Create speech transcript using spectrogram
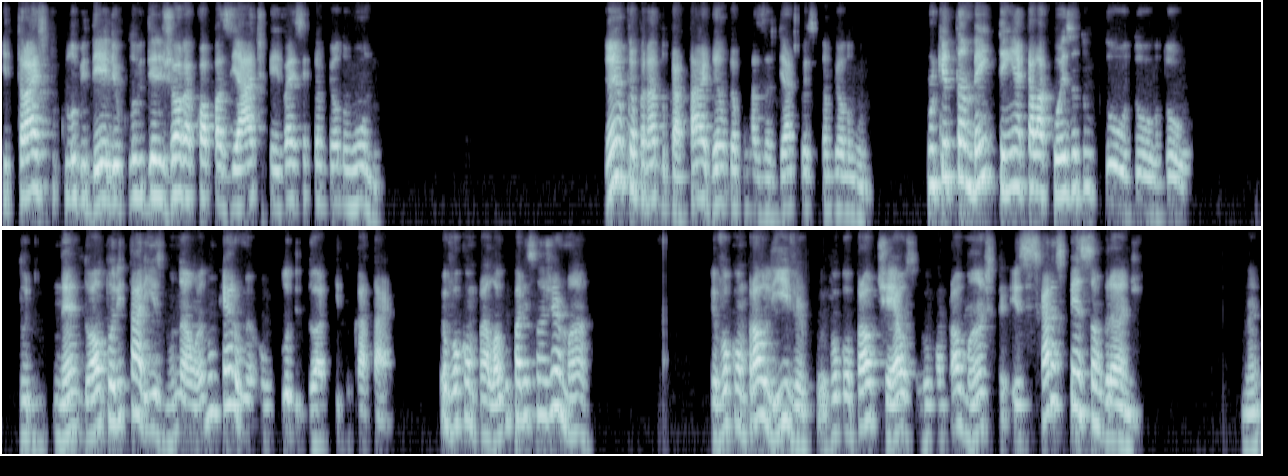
e traz para o clube dele, o clube dele joga a Copa Asiática e vai ser campeão do mundo? Ganha o campeonato do Catar, ganha o campeonato asiático, vai ser campeão do mundo porque também tem aquela coisa do, do, do, do, do né, do autoritarismo. Não, eu não quero o, meu, o clube do, aqui do Qatar. Eu vou comprar logo o Paris Saint-Germain. Eu vou comprar o Liverpool, eu vou comprar o Chelsea, eu vou comprar o Manchester. Esses caras pensam grande. Né?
